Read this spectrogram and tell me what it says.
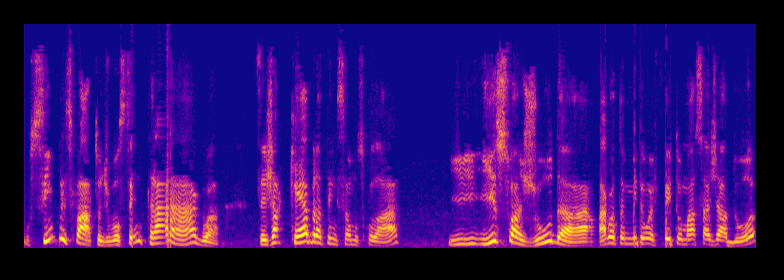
o simples fato de você entrar na água, você já quebra a tensão muscular, e isso ajuda. A água também tem um efeito massageador,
